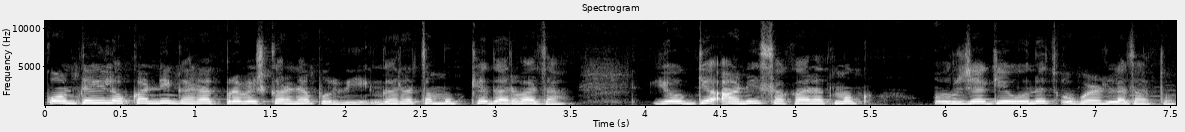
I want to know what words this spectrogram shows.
कोणत्याही लोकांनी घरात प्रवेश करण्यापूर्वी घराचा मुख्य दरवाजा योग्य आणि सकारात्मक ऊर्जा घेऊनच उघडला जातो.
